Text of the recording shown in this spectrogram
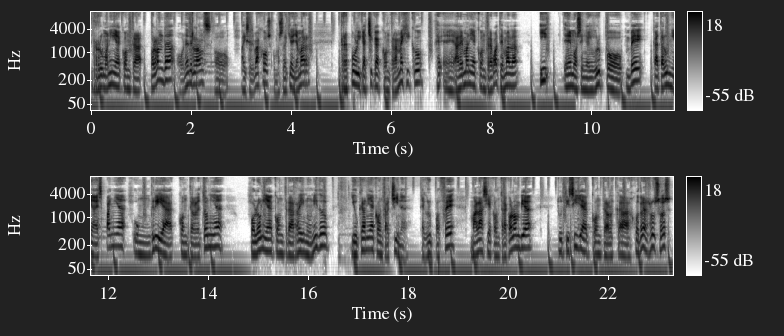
Rumanía contra Holanda o Netherlands o Países Bajos, como se le quiera llamar, República Checa contra México, eh, Alemania contra Guatemala y tenemos en el grupo B Cataluña, España, Hungría contra Letonia, Polonia contra Reino Unido y Ucrania contra China. El grupo C, Malasia contra Colombia, Tutisilla contra los jugadores rusos,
